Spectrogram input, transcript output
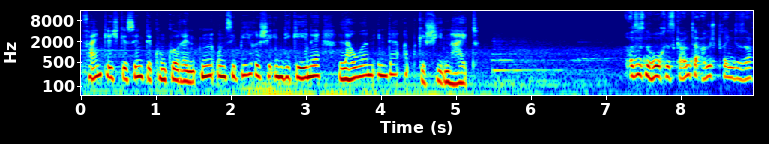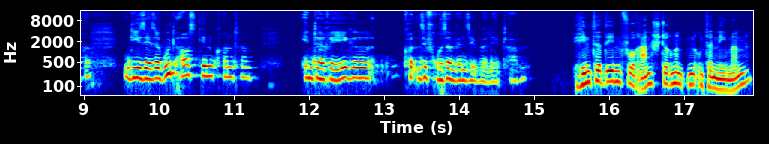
Feindlich gesinnte Konkurrenten und sibirische Indigene lauern in der Abgeschiedenheit. Also es ist eine hochriskante, anstrengende Sache, die sehr, sehr gut ausgehen konnte. In der Regel konnten sie froh sein, wenn sie überlebt haben. Hinter den voranstürmenden Unternehmern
